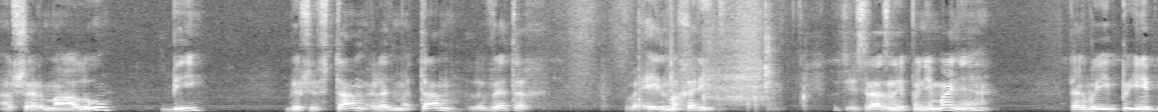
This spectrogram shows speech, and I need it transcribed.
ашер маалу, би, бешифтам, элядматам, леветах, ваэйн махарит. Тут есть разные понимания. Как бы и, и,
